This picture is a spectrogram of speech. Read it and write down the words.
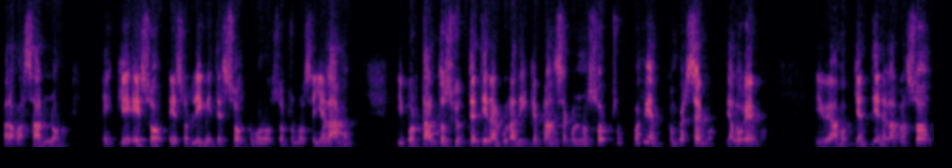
para basarnos en que eso, esos límites son como nosotros los señalamos y por tanto, si usted tiene alguna discrepancia con nosotros, pues bien, conversemos, dialoguemos y veamos quién tiene la razón.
